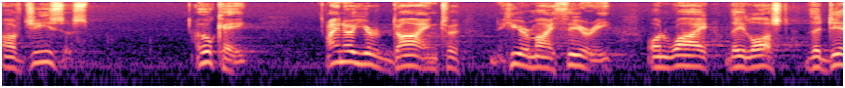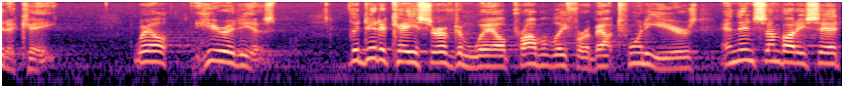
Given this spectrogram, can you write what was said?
of Jesus. Okay, I know you're dying to hear my theory on why they lost the Didache. Well, here it is. The Didache served them well, probably for about 20 years, and then somebody said,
